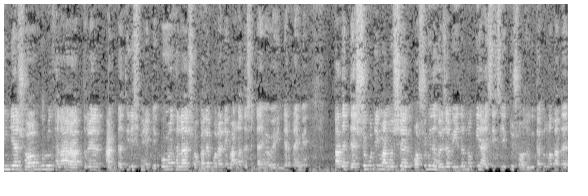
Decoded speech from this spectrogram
ইন্ডিয়ার সবগুলো খেলা রাত্রের আটটা তিরিশ মিনিটে। কোনো খেলা সকালে পরে নেই বাংলাদেশের টাইম হবে ইন্ডিয়ার টাইমে তাদের দেড়শো কোটি মানুষের অসুবিধা হয়ে যাবে। এই জন্য কি আইসিসি একটু সহযোগিতা করল তাদের?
